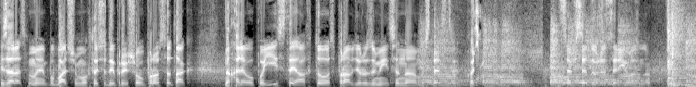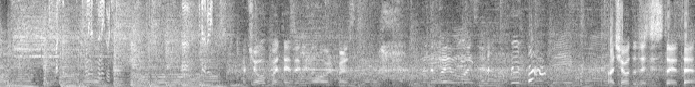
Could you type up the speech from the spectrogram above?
і зараз ми побачимо, хто сюди прийшов просто так на халяву поїсти, а хто справді розуміється на мистецтві. Хоч це все дуже серйозно. А чого ви боїтесь зайти на Гогольфест? Ми не боїмося. А чого ви тут стоїте?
